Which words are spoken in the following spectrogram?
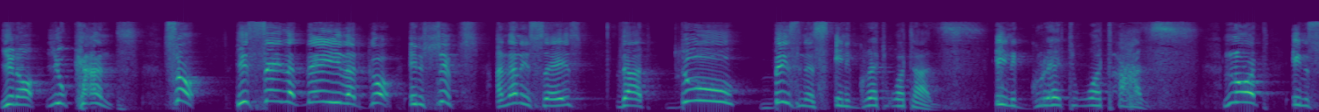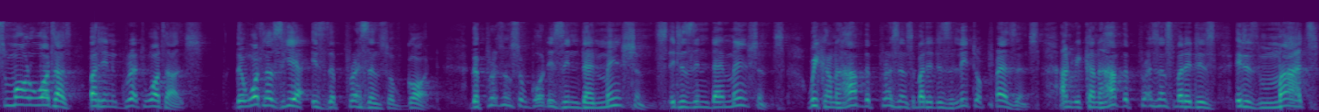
You know, you can't. So, he says that they that go in ships, and then he says that do business in great waters in great waters. Not in small waters, but in great waters. The waters here is the presence of God. The presence of God is in dimensions. It is in dimensions. We can have the presence, but it is little presence. And we can have the presence, but it is, it is much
